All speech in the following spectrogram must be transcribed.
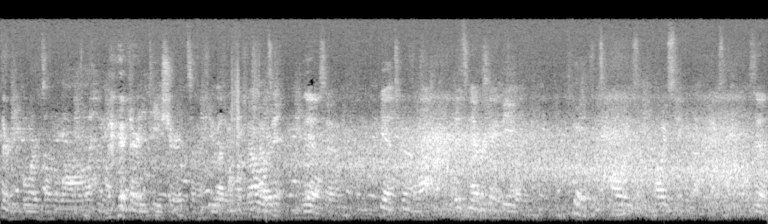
30 boards on the wall, and like 30 t-shirts, and a few other things. That was it. yeah. So, yeah, it's grown a lot. But it's never going to be like, it's always, always thinking about the next thing. Yeah.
